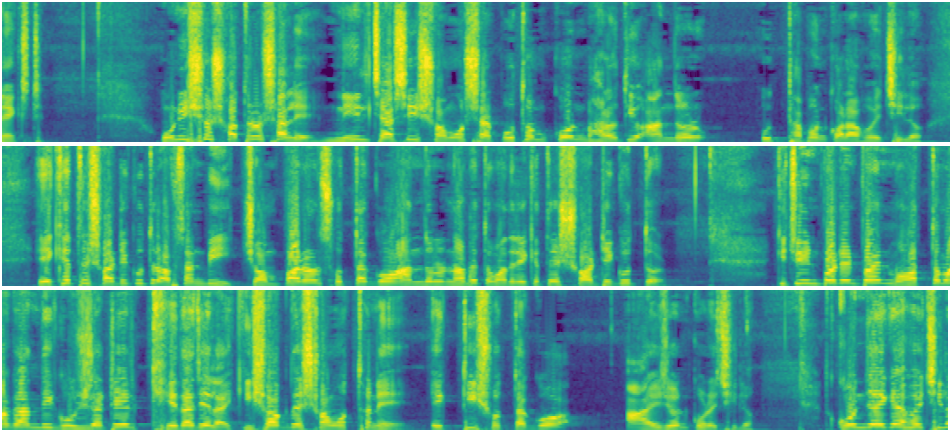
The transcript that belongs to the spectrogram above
নেক্সট উনিশশো সতেরো সালে নীল চাষির সমস্যার প্রথম কোন ভারতীয় আন্দোলন উত্থাপন করা হয়েছিল। এক্ষেত্রে সঠিক উত্তর অপশান বি, চম্পারণ সত্যাগ্রহ আন্দোলন হবে। তোমাদের এক্ষেত্রে সঠিক উত্তর। কিছু ইম্পর্টেন্ট পয়েন্ট মহাত্মা গান্ধী গুজরাটের খেদা জেলায় কৃষকদের সমর্থনে একটি সত্যাগ্রহ আয়োজন করেছিল। কোন জায়গায় হয়েছিল?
